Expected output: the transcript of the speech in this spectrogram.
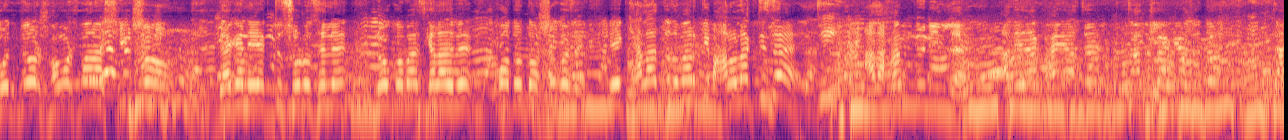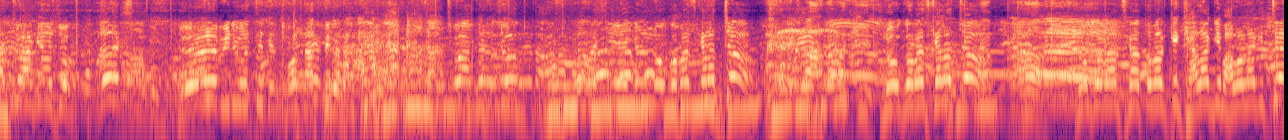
মধ্য সমসপাড়া শীর্ষ। দেখেন একটু ছোট ছেলে নৌকো মাছ খেলা দেবে। কত দর্শক আছে। এই খেলা তো তোমার কি ভালো লাগতেছে? আলহামদুলিল্লাহ। আমি এক ভাই আছে চাচু আগে আসো তো। চাচু আগে আসো। ভিডিও হচ্ছে তোমার চাচু আগে। আসো। কি এখানে নৌকো মাছ খেলাচ্ছ? নৌকো মাছ খেলাচ্ছ? নৌকো খেলা তোমার কি খেলা কি ভালো লাগছে?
